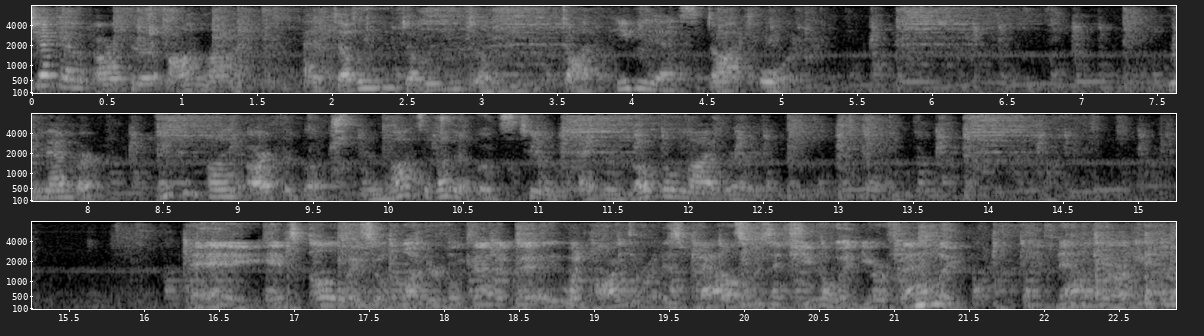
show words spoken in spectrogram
Check out Arthur online at www.pbs.org. Remember, you can find Arthur books and lots of other books too at your local library. It's always a wonderful kind of day when Arthur and his pals visit you and your family. Now there are even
